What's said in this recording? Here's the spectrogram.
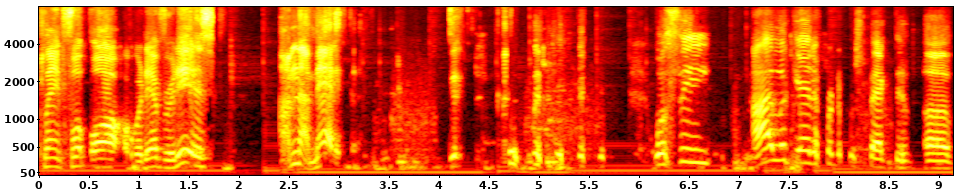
playing football or whatever it is, I'm not mad at that. well, see, I look at it from the perspective of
